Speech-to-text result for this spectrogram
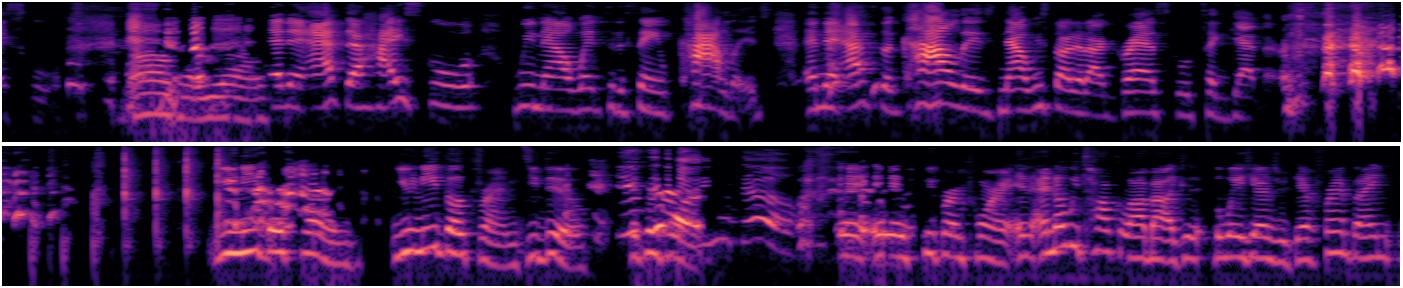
high school. Oh, yeah. and then after high school, we now went to the same college, and then after college, now we started our grad school together. you need those friends. You need those friends. You do. You do. You do. It, it is super important. And I know we talk a lot about like the ways you guys are different, but I,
